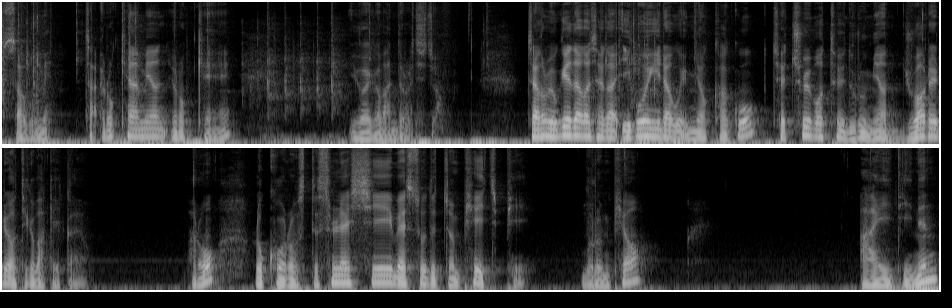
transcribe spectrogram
submit 자, 이렇게 하면 이렇게 UI가 만들어지죠. 자, 그럼 여기에다가 제가 egoing이라고 입력하고 제출 버튼을 누르면 URL이 어떻게 바뀔까요? 바로 localhost slash method.php 물음표 id는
